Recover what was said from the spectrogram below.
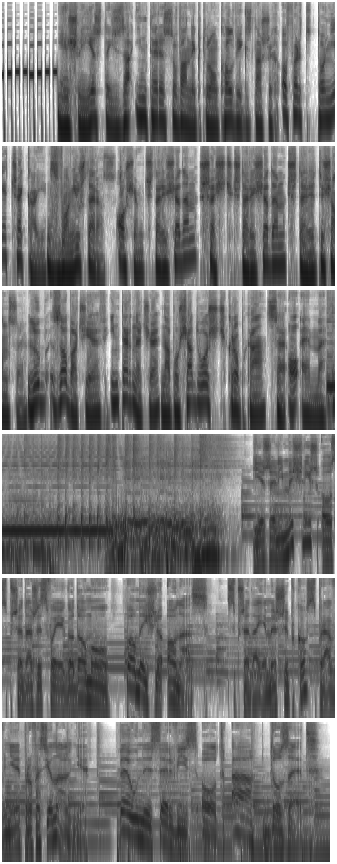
Jeśli jesteś zainteresowany którąkolwiek z naszych ofert, to nie czekaj. Dzwoń już teraz. 847 647 4000 lub zobacz je w internecie na posiadłość.com. Jeżeli myślisz o sprzedaży swojego domu, pomyśl o nas. Sprzedajemy szybko, sprawnie, profesjonalnie. Pełny serwis od A do Z.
